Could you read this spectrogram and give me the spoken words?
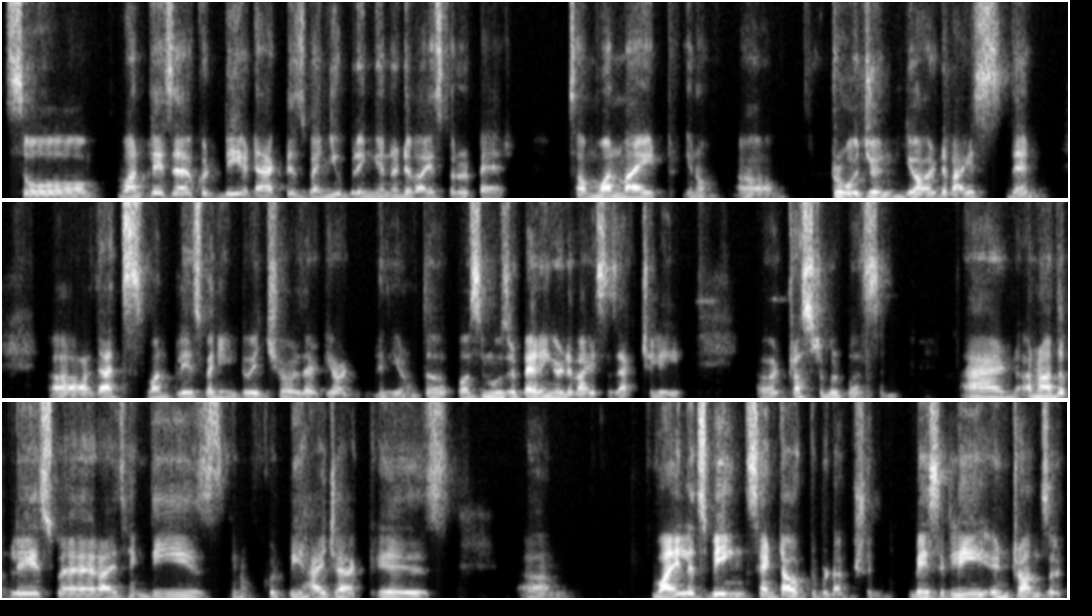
so one place that could be attacked is when you bring in a device for repair. Someone might you know um, trojan your device then. Uh, that's one place where you need to ensure that your you know the person who's repairing your device is actually a trustable person. And another place where i think these you know could be hijacked is um, while it's being sent out to production basically in transit.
